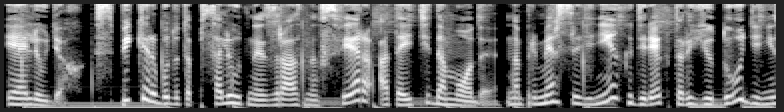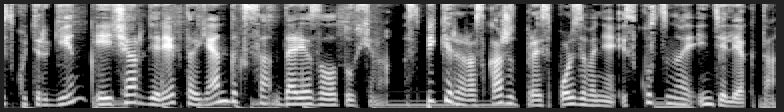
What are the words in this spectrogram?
и о людях. Спикеры будут абсолютно из разных сфер, от IT до моды. Например, среди них директор Юду Денис Кутергин и HR-директор Яндекса Дарья Золотухина. Спикеры расскажут про использование искусственного интеллекта,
